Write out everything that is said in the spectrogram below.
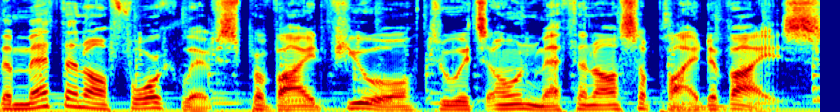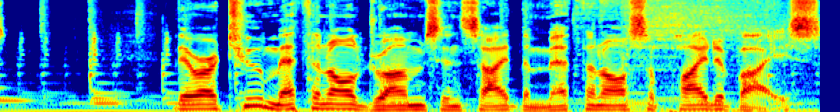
The methanol forklifts provide fuel through its own methanol supply device. There are two methanol drums inside the methanol supply device,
